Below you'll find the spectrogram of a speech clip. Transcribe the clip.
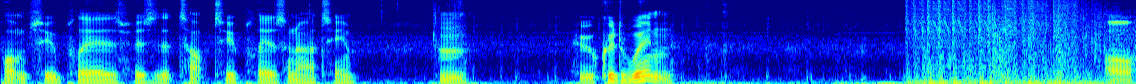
bottom two players versus the top two players on our team. Hmm. Who could win? Oh,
